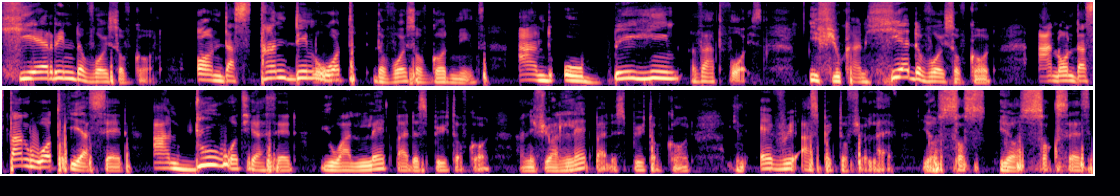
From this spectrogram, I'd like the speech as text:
hearing the voice of God, understanding what the voice of God means, and obeying that voice. If you can hear the voice of God and understand what He has said and do what He has said, you are led by the Spirit of God. And if you are led by the Spirit of God in every aspect of your life, your, su- your success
